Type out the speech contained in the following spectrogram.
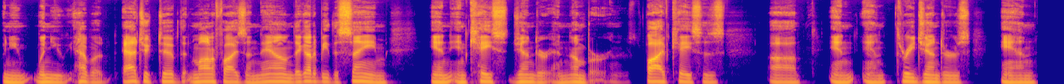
when you when you have an adjective that modifies a noun, they got to be the same in in case, gender, and number. And there's five cases, uh, and and three genders and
